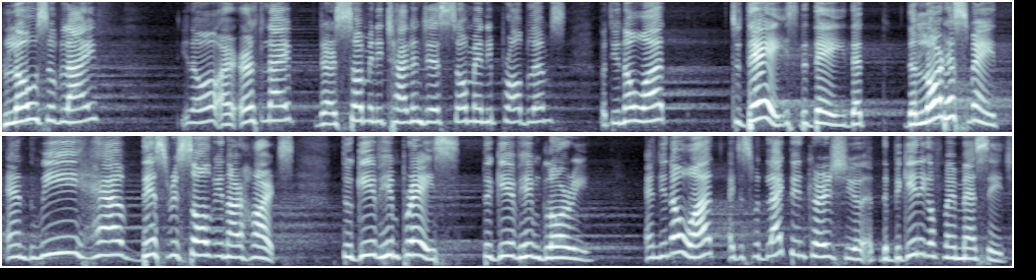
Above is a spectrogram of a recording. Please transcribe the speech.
blows of life. You know, our earth life, there are so many challenges, so many problems. But you know what? Today is the day that the Lord has made, and we have this resolve in our hearts to give Him praise, to give Him glory. And you know what? I just would like to encourage you at the beginning of my message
